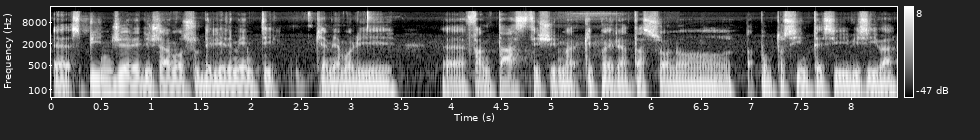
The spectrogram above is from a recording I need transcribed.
eh, spingere diciamo su degli elementi, chiamiamoli eh, fantastici, ma che poi in realtà sono appunto sintesi visiva,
